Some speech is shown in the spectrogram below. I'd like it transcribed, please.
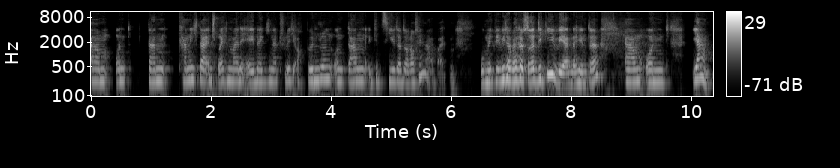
Ähm, und dann kann ich da entsprechend meine Energie natürlich auch bündeln und dann gezielter darauf hinarbeiten, womit wir wieder bei der Strategie wären dahinter. Ähm, und ja,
